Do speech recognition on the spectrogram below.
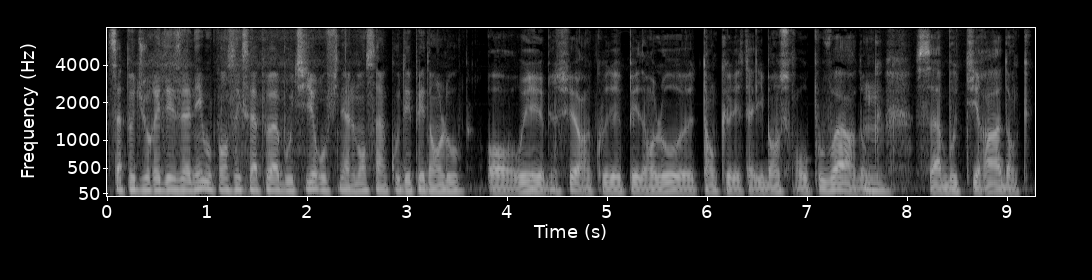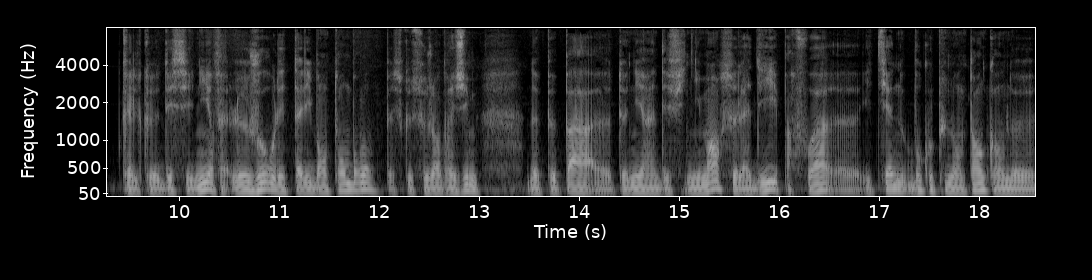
Ça peut durer des années, vous pensez que ça peut aboutir ou finalement c'est un coup d'épée dans l'eau? Oh oui, bien sûr, un coup d'épée dans l'eau euh, tant que les talibans seront au pouvoir. Donc hmm. ça aboutira dans quelques décennies, enfin le jour où les talibans tomberont, parce que ce genre de régime ne peut pas euh, tenir indéfiniment. Cela dit, parfois euh, ils tiennent beaucoup plus longtemps qu'on ne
